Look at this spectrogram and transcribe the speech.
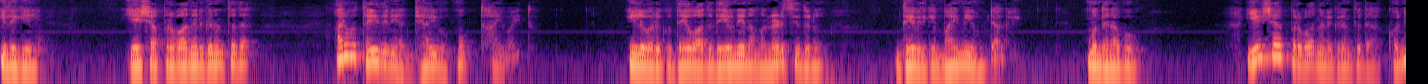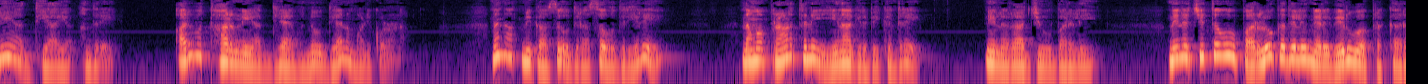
ಇಲ್ಲಿಗೆ ಯೇಷ ಪ್ರವಾದನ ಗ್ರಂಥದ ಅರವತ್ತೈದನೇ ಅಧ್ಯಾಯವು ಮುಕ್ತಾಯವಾಯಿತು. ಇಲ್ಲಿವರೆಗೂ ದೇವಾದ ದೇವನೇ ನಮ್ಮ ನಡೆಸಿದನು. ದೇವರಿಗೆ ಮಹಿಮೆಯುಂಟಾಗಲಿ. ಮುಂದೆ ನಾವು ಯೇಷ ಪ್ರವಾದನ ಗ್ರಂಥದ ಕೊನೆಯ ಅಧ್ಯಾಯ ಅಂದರೆ ಅರವತ್ತಾರನೇ ಅಧ್ಯಾಯವನ್ನು ಧ್ಯಾನ ಮಾಡಿಕೊಳ್ಳೋಣ. ನನ್ನ ಆತ್ಮಿಕ ಸಹೋದರ, ಸಹೋದರಿಯರೇ, ನಮ್ಮ ಪ್ರಾರ್ಥನೆ ಏನಾಗಿರಬೇಕೆಂದರೆ ನಿನ್ನ ರಾಜ್ಯವು ಬರಲಿ. ನಿನ್ನ ಚಿತ್ತವು ಪರಲೋಕದಲ್ಲಿ ನೆರವೇರುವ ಪ್ರಕಾರ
